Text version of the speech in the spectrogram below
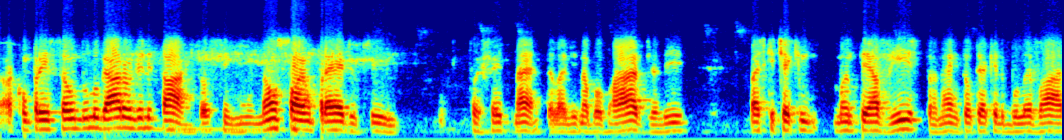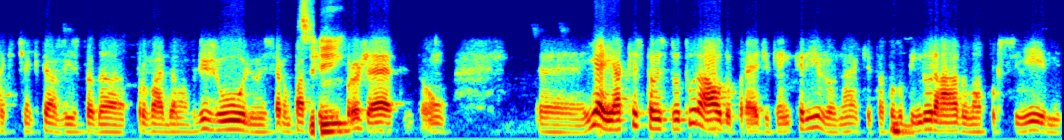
a compreensão do lugar onde ele está. Então, assim, não só é um prédio que foi feito né, pela Lina Bobardi ali, mas que tinha que manter a vista, né? Então, tem aquele boulevard que tinha que ter a vista para o Vale da 9 de Julho, isso era um patinho do projeto. Então, é, e aí a questão estrutural do prédio, que é incrível, né? Que está todo pendurado lá por cima e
